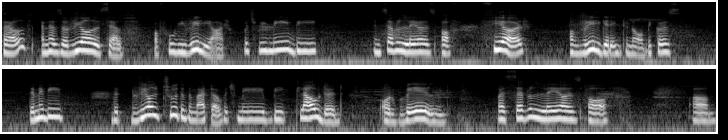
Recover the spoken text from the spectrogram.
self and there's the real self of who we really are, which we may be in several layers of fear of really getting to know because there may be the real truth of the matter which may be clouded or veiled by several layers of um,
